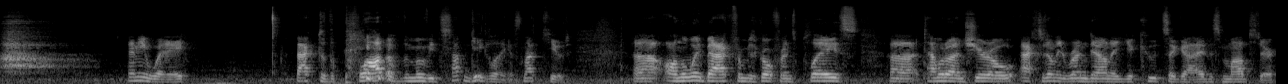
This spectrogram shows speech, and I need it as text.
Anyway, back to the plot of the movie. Stop giggling. It's not cute. Uh, on the way back from his girlfriend's place, uh, Tamura and Shiro accidentally run down a Yakuza guy, this mobster,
